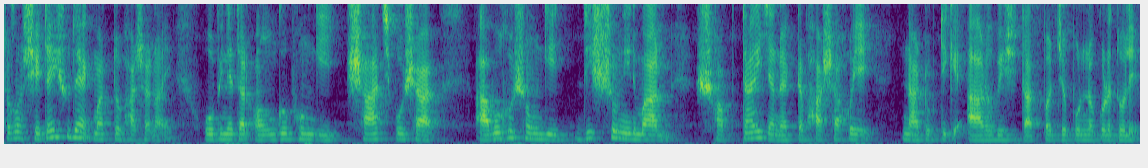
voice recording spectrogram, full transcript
তখন সেটাই শুধু একমাত্র ভাষা নয়। অভিনেতার অঙ্গভঙ্গি সাজ পোশাক আবহ সংগীত, দৃশ্য নির্মাণ, সবটাই যেন একটা ভাষা হয়ে নাটকটিকে আরও বেশি তাৎপর্যপূর্ণ করে তোলে।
